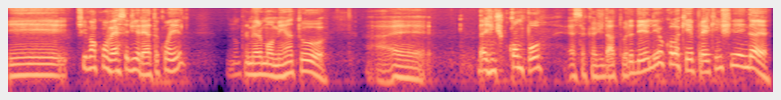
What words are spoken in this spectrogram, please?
e tive uma conversa direta com ele. No primeiro momento, é, da gente compor essa candidatura dele e eu coloquei para ele que a gente ainda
